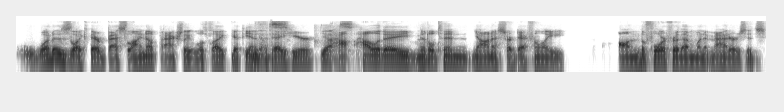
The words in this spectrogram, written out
what does like their best lineup actually look like at the end yes. of the day here? Yes. Ho- Holiday, Middleton, Giannis are definitely on the floor for them when it matters. It's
